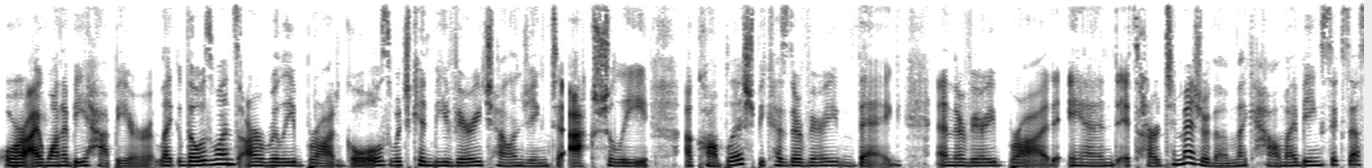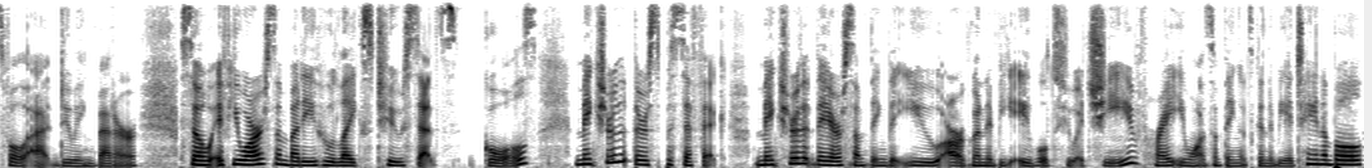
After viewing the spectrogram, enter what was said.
or I want to be happier. Like those ones are really broad goals, which can be very challenging to actually accomplish because they're very vague and they're very broad and it's hard to measure them. Like, how am I being successful at doing better? So if you are somebody who likes to set goals, make sure that they're specific. Make sure that they are something that you are going to be able to achieve, right? You want something that's going to be attainable.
